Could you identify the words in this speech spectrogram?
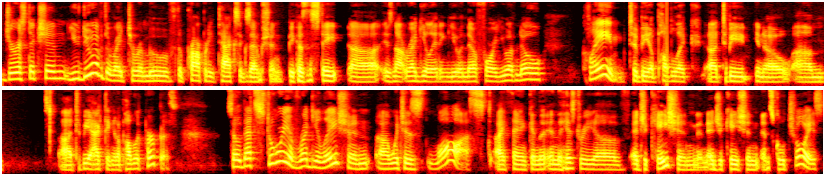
jurisdiction you do have the right to remove the property tax exemption because the state uh, is not regulating you and therefore you have no claim to be a public uh, to be you know um, to be acting in a public purpose so that story of regulation uh, which is lost i think in the in the history of education and education and school choice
